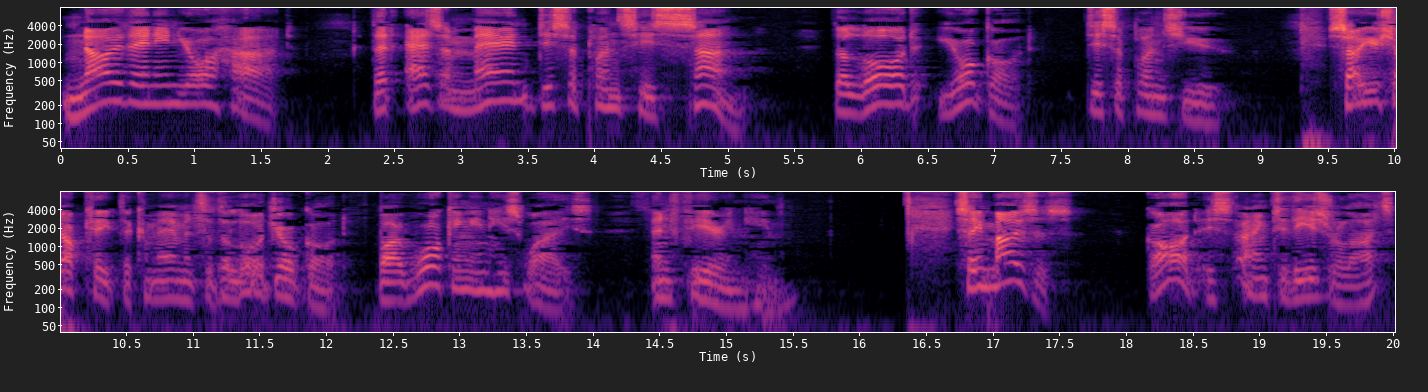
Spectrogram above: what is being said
Know then in your heart that as a man disciplines his son, the Lord your God disciplines you. So you shall keep the commandments of the Lord your God by walking in his ways and fearing him. See, Moses, God is saying to the Israelites,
